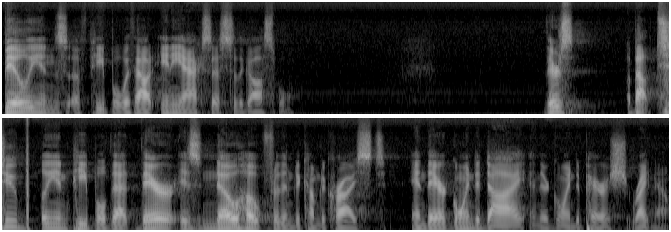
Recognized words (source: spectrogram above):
billions of people without any access to the gospel. There's about 2 billion people that there is no hope for them to come to Christ, and they're going to die and they're going to perish right now.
